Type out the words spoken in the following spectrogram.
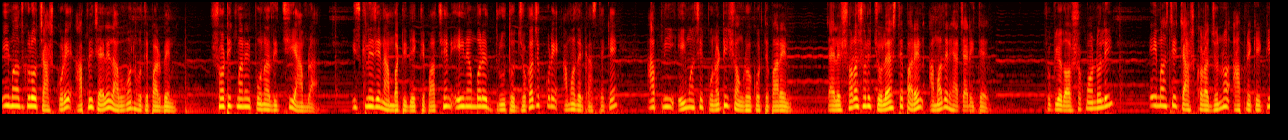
এই মাছগুলো চাষ করে আপনি চাইলে লাভবান হতে পারবেন। সঠিক মানের পোনা দিচ্ছি আমরা। স্ক্রিনে যে নাম্বারটি দেখতে পাচ্ছেন, এই নম্বরে দ্রুত যোগাযোগ করে আমাদের কাছ থেকে আপনি এই মাছের পোনাটি সংগ্রহ করতে পারেন। চাইলে সরাসরি চলে আসতে পারেন আমাদের হ্যাচারিতে। সুপ্রিয় দর্শক মণ্ডলী, এই মাছটি চাষ করার জন্য আপনাকে একটি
